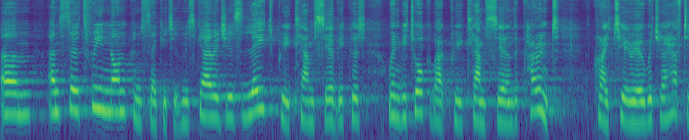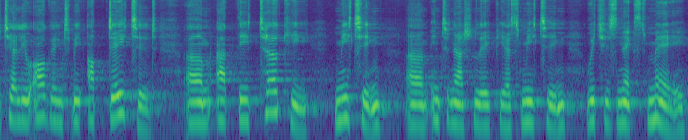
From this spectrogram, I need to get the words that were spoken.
Um, and so three non-consecutive miscarriages, late preeclampsia, because when we talk about preeclampsia and the current criteria, which I have to tell you are going to be updated um, at the Turkey meeting, um, International APS meeting, which is next May.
